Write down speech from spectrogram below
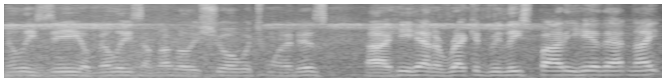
Millie Z or Millies, I'm not really sure which one it is. Uh, he had a record release party here that night,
